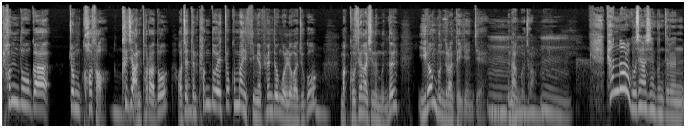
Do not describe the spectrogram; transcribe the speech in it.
편도가 좀 커서 음. 크지 않더라도 어쨌든 편도에 조금만 있으면 편도염 걸려가지고 음. 막 고생하시는 분들 이런 분들한테 이게 이제 음. 흔한 거죠. 음. 편도로 고생하시는 분들은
